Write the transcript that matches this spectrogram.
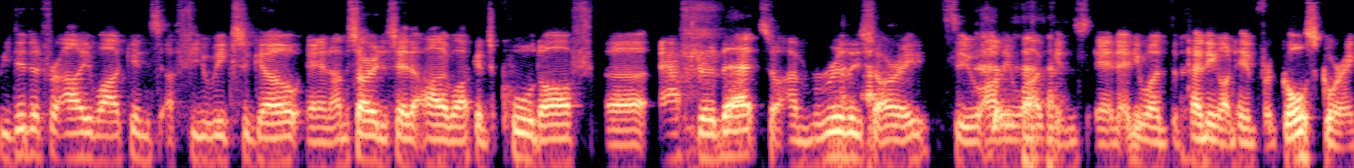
We did it for Ollie Watkins a few weeks ago, and I'm sorry to say that Ollie Watkins cooled off uh, after that. So I'm really sorry to Ollie Watkins and anyone depending on him for goal scoring.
